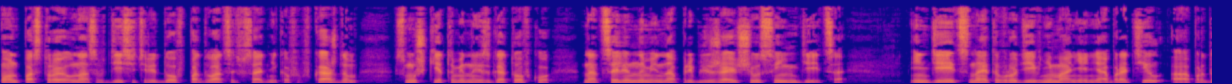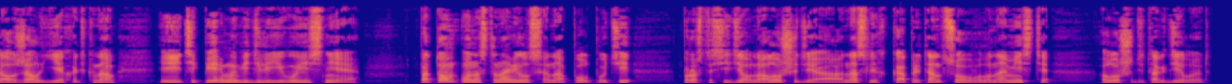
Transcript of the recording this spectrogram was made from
Он построил нас в десять рядов по двадцать всадников в каждом, с мушкетами на изготовку, нацеленными на приближающегося индейца. Индеец на это вроде и внимания не обратил, а продолжал ехать к нам – и теперь мы видели его яснее. Потом он остановился на полпути, просто сидел на лошади, а она слегка пританцовывала на месте, лошади так делают,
